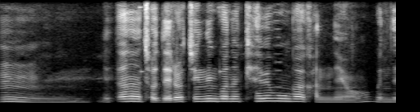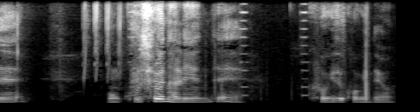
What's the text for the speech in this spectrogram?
음, 일단은 저 내려 찍는 거는 캐베몬과 같네요. 근데, 뭔 구슬을 날리는데, 거기서 거기네요.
